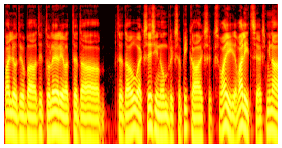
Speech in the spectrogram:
paljud juba tituleerivad teda, teda uueks esinumbriks ja pikaaegseks vai-, valitsejaks, mina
